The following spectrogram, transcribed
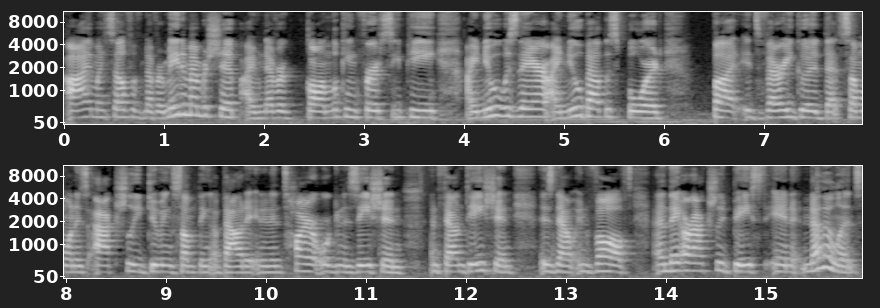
I myself have never made a membership. I've never gone looking for a CP. I knew it was there. I knew about this board, but it's very good that someone is actually doing something about it and an entire organization and foundation is now involved and they are actually based in Netherlands.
